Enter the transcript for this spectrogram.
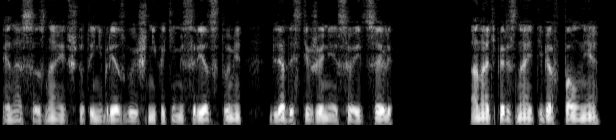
Инесса знает, что ты не брезгуешь никакими средствами для достижения своей цели. Она теперь знает тебя вполне,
